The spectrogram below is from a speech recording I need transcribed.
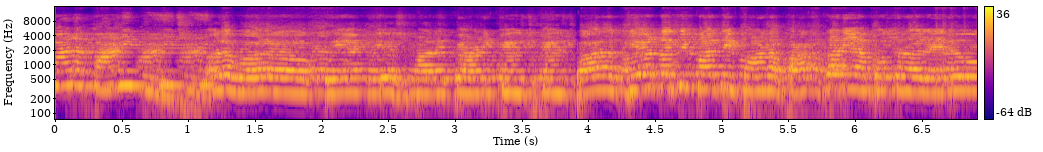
મારે પાણી પીવું અરે બાળક તું કેસ મારે પાણી પીવું બાળક જે નદીમાંથી પાણા પાકણિયા બકરા લેલો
